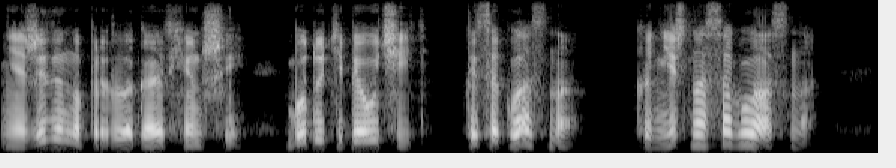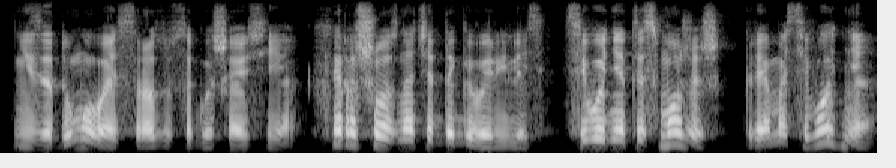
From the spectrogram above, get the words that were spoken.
Неожиданно предлагает Хёнши. Буду тебя учить. Ты согласна? Конечно, согласна. Не задумываясь, сразу соглашаюсь я. Хорошо, значит договорились. Сегодня ты сможешь? Прямо сегодня?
